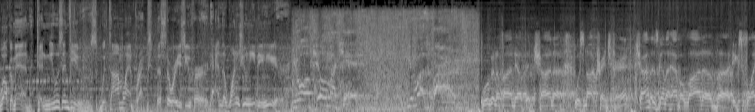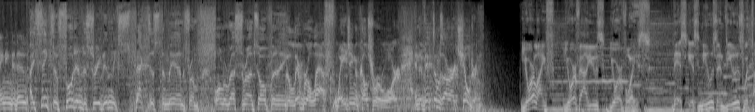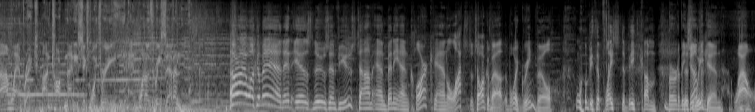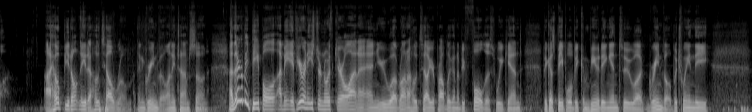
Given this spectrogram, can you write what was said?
Welcome in to News and Views with Tom Lamprecht. The stories you've heard and the ones you need to hear. You all killed my kid. You must burn. We're going to find out that China was not transparent. China is going to have a lot of uh, explaining to do. I think the food industry didn't expect this demand from all the restaurants opening. The liberal left waging a cultural war, and the victims are our children. Your life, your values, your voice. This is News and Views with Tom Lamprecht on Talk 96.3 and 1037. All right, welcome in. It is News and Views. Tom and Benny and Clark, and lots to talk about. Boy, Greenville will be the place to be come Bird to be this jumping. weekend. Wow. I hope you don't need a hotel room in Greenville anytime soon. And there are going to be people, I mean, if you're in eastern North Carolina and you uh, run a hotel, you're probably going to be full this weekend because people will be commuting into uh, Greenville between the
